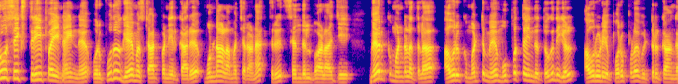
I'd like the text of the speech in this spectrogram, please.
டூ சிக்ஸ் த்ரீ ஃபைவ் நைன்னு ஒரு புது கேமை ஸ்டார்ட் பண்ணியிருக்காரு முன்னாள் அமைச்சரான திரு செந்தில் பாலாஜி. மேற்கு மண்டலத்தில் அவருக்கு மட்டுமே முப்பத்தைந்து தொகுதிகள் அவருடைய பொறுப்பில் விட்டுருக்காங்க.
